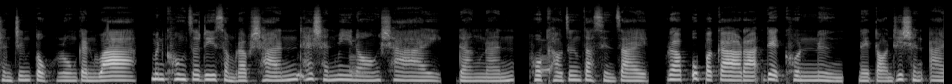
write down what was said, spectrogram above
ฉันจึงตกลงกันว่า มันคงจะดีสำหรับฉัน ถ้าฉันมีน้องชาย ดังนั้นพวกเขาจึงตัดสินใจ รับอุปการะเด็กคนหนึ่ง ในตอนที่ฉันอา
